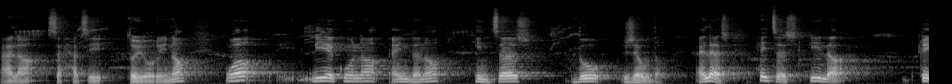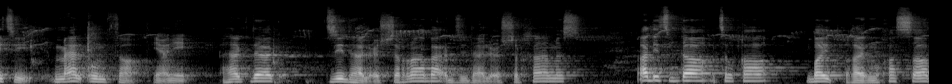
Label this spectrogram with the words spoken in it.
على صحة طيورنا وليكون عندنا إنتاج ذو جودة. علاش؟ حيتاش إلى بقيتي مع الأنثى يعني هكذاك تزيدها العش الرابع تزيدها العش الخامس. غادي تبدأ تلقى بيض غير مخصب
